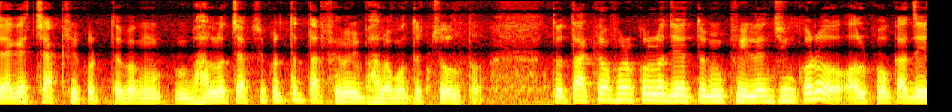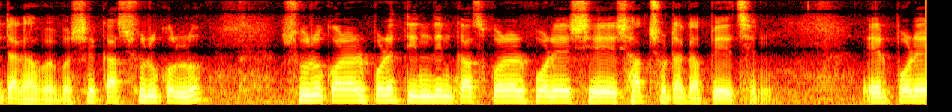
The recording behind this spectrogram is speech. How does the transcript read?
জায়গায় চাকরি করতে এবং ভালো চাকরি করতে তার ফ্যামিলি ভালো মতো চলতো। তো তাকে অফার করল যে তুমি ফ্রিল্যান্সিং করো অল্প কাজেই টাকা পাবে। সে কাজ শুরু করল। শুরু করার পরে তিন দিন কাজ করার পরে সে সাতশো টাকা পেয়েছেন। এরপরে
